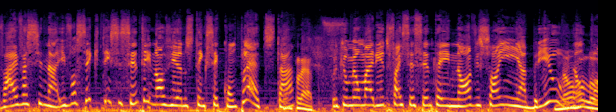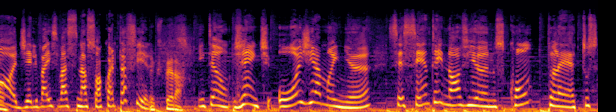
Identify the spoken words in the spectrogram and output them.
vai vacinar. E você que tem 69 anos tem que ser completos, tá? Completos. Porque o meu marido faz 69 só em abril, Não não, pode. Ele vai se vacinar só quarta-feira. Tem que esperar. Então, gente, hoje e amanhã, 69 anos completos,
